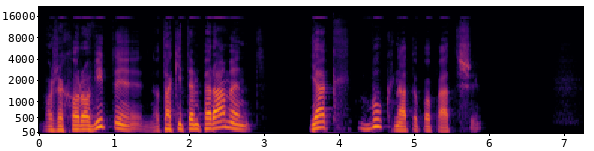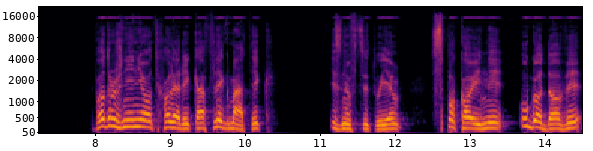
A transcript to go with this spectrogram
może chorowity, no taki temperament, jak Bóg na to popatrzy. W odróżnieniu od choleryka, flegmatyk i znów cytuję, spokojny, ugodowy,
